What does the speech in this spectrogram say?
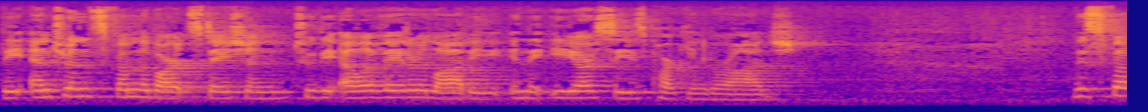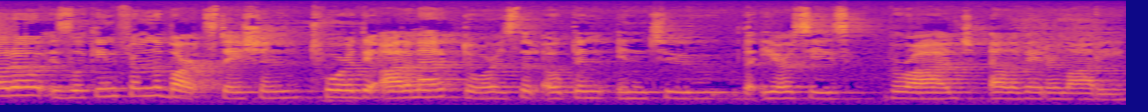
the entrance from the BART station to the elevator lobby in the ERC's parking garage. This photo is looking from the BART station toward the automatic doors that open into the ERC's garage elevator lobby.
